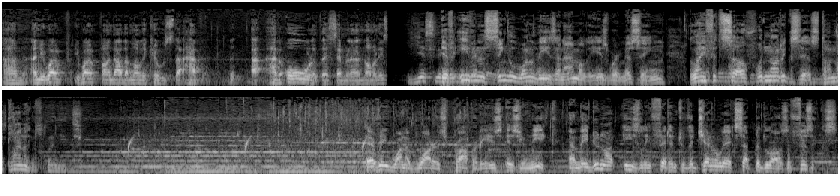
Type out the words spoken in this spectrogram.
Um, and you won't, you won't find other molecules that have, uh, have all of the similar anomalies. If even a single one of these anomalies were missing, life itself would not exist on the planet. Every one of water's properties is unique, and they do not easily fit into the generally accepted laws of physics.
